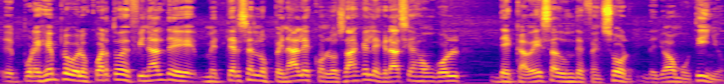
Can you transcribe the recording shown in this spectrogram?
eh, por ejemplo, de los cuartos de final de meterse en los penales con Los Ángeles gracias a un gol de cabeza de un defensor, de Joao Mutiño.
